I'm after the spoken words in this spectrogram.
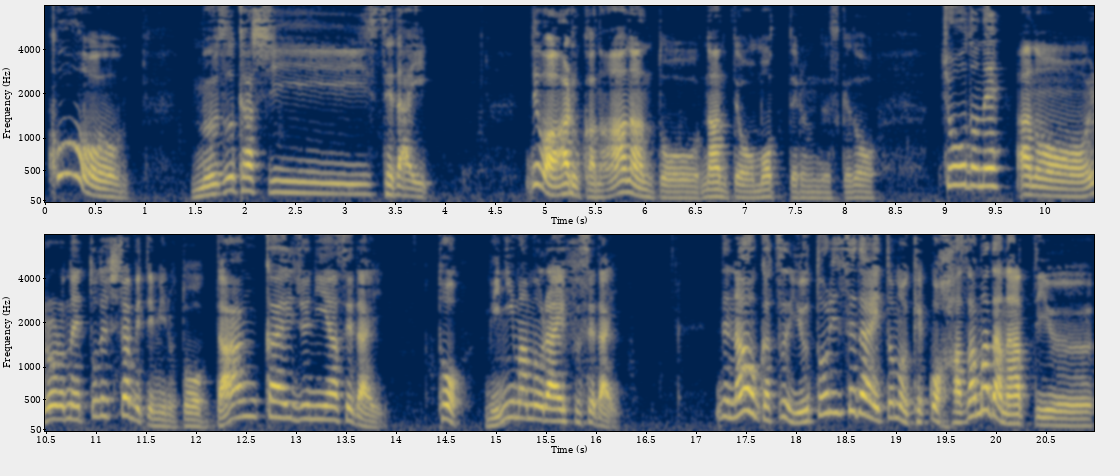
構難しい世代ではあるかななんと、なんて思ってるんですけど、ちょうどね、あのー、いろいろネットで調べてみると、段階ジュニア世代とミニマムライフ世代。で、なおかつ、ゆとり世代との結構狭間だなっていう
